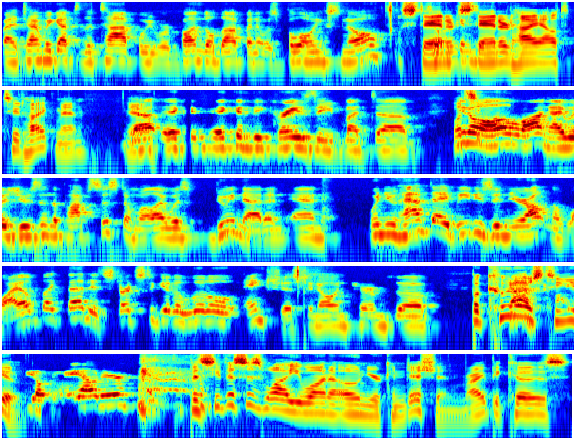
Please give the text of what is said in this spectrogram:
by the time we got to the top, we were bundled up and it was blowing snow. Standard so can, standard high altitude hike, man. Yeah, yeah it can it can be crazy, but uh, you know, all along I was using the pop system while I was doing that, and and when you have diabetes and you're out in the wild like that, it starts to get a little anxious, you know, in terms of. But kudos to you. Okay out here. but see, this is why you want to own your condition, right? Because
